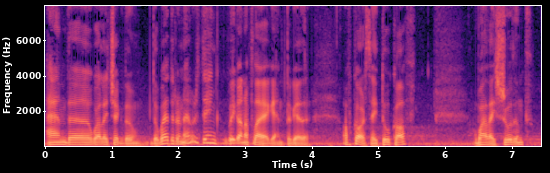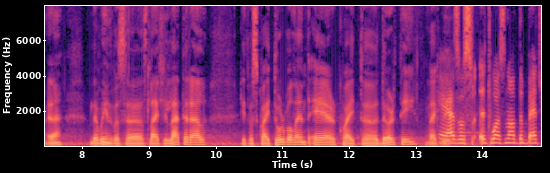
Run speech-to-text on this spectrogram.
And uh, while I check the, the weather and everything, we're gonna fly again together. Of course, I took off. While I shouldn't, yeah, the wind was uh, slightly lateral. It was quite turbulent air, quite uh, dirty. Like okay, also es, it was not the bad,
